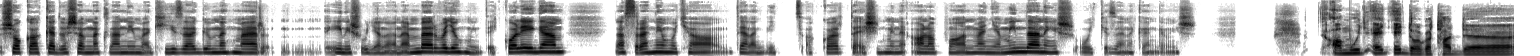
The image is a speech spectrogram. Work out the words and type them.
sokkal kedvesebbnek lenni, meg hízelgőmnek, mert én is ugyanolyan ember vagyok, mint egy kollégám. Én azt szeretném, hogyha tényleg itt akkor teljesítmény alapon menjen minden, és úgy kezelnek engem is. Amúgy egy, egy dolgot hadd uh,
